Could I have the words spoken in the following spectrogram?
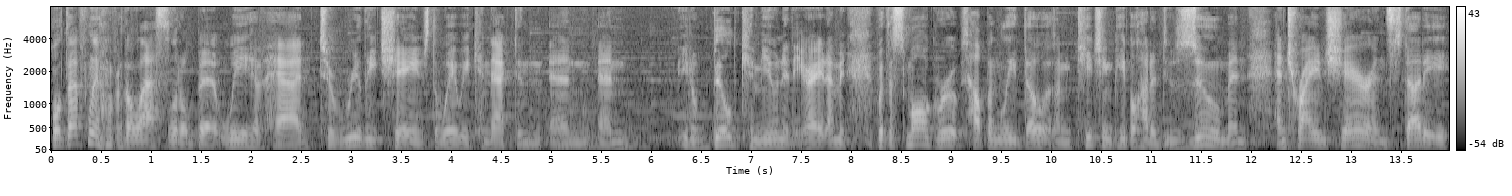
Well, definitely over the last little bit, we have had to really change the way we connect and and and you know build community right? I mean with the small groups helping lead those i mean teaching people how to do zoom and and try and share and study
